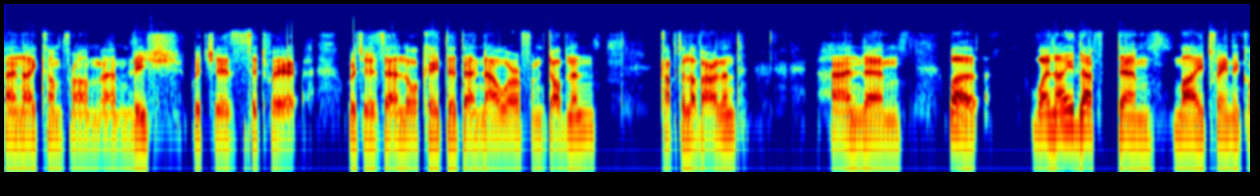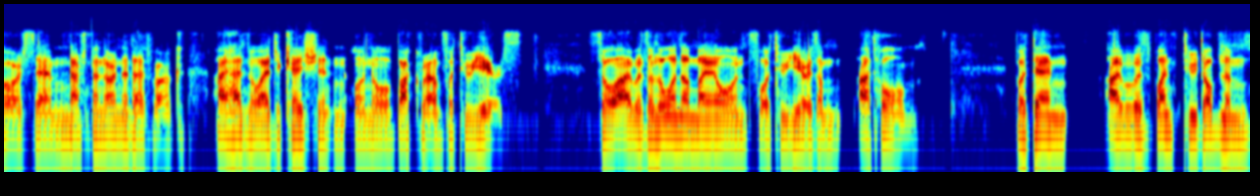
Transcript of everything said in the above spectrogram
and I come from um, Laois, which is situated, which is uh, located an hour from Dublin, capital of Ireland. And um, well, when I left um, my training course, um, National Learning Network, I had no education or no background for two years. So I was alone on my own for two years I'm at home. But then I was went to Dublin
